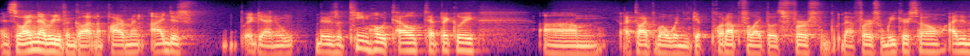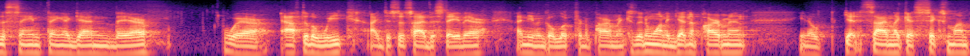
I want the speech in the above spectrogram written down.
and so I never even got an apartment. I just again, there's a team hotel typically. Um, I talked about when you get put up for like those first that first week or so. I did the same thing again there, where after the week I just decided to stay there. I didn't even go look for an apartment because I didn't want to get an apartment you know, get signed like a six month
